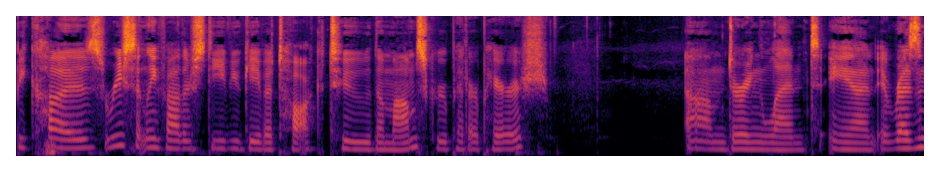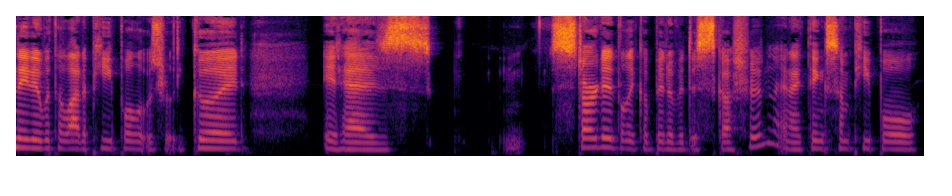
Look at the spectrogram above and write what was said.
because recently, Father Steve, you gave a talk to the moms group at our parish um, during Lent, and it resonated with a lot of people. It was really good. It has started like a bit of a discussion and i think some people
